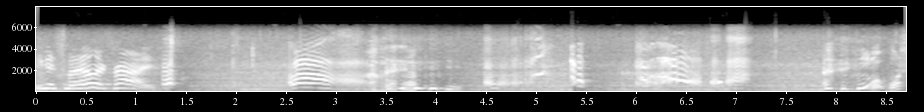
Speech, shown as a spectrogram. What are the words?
You can smile or cry. What what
